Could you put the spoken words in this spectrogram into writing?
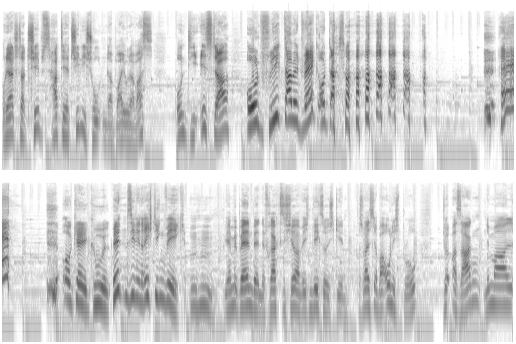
Und er hat statt Chips, hat der Chilischoten dabei, oder was? Und die isst er und fliegt damit weg. Und das... Hä? Okay, cool. Finden Sie den richtigen Weg. Mhm. Wir haben hier Ban-Ban. Der fragt sich, ja, welchen Weg soll ich gehen? Das weiß ich aber auch nicht, Bro. Ich würde mal sagen, nimm mal,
